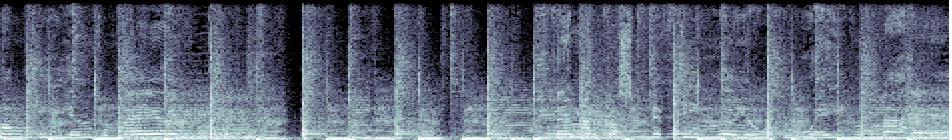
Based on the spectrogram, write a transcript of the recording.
monkey into man. Then I crossed 15 million with the wave of my hand.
